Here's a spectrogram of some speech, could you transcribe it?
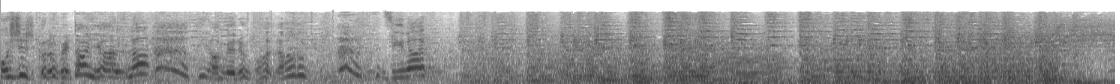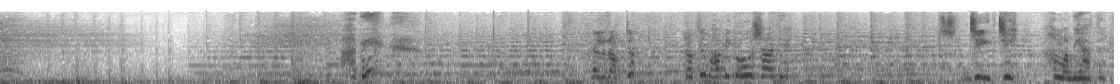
कोशिश करो बेटा या अल्लाह या मेरे मौला जीना भाभी को होश आ गया। जी जी हम अभी आते हैं।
